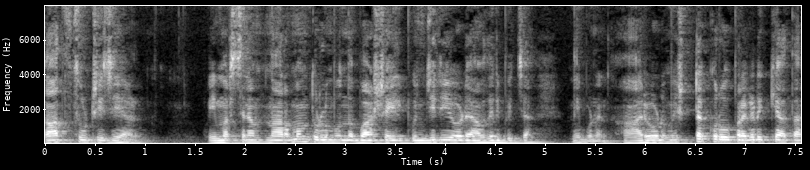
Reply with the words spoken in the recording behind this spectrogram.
കാത്തു സൂക്ഷിച്ചയാൾ. വിമർശനം നർമ്മം തുളുമ്പുന്ന ഭാഷയിൽ പുഞ്ചിരിയോടെ അവതരിപ്പിച്ച നിപുണൻ. ആരോടും ഇഷ്ടക്കുറവ് പ്രകടിക്കാത്ത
